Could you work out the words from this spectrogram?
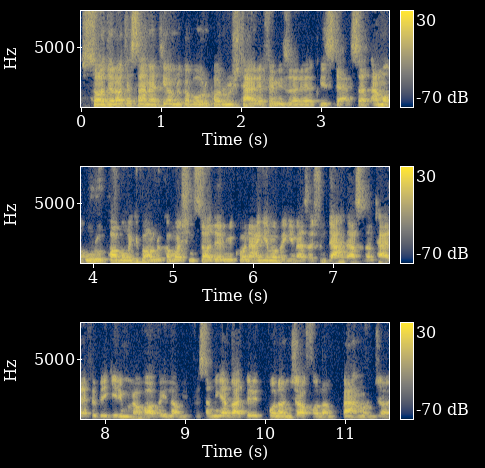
صادرات صنعتی آمریکا به اروپا روش تعرفه می‌ذاره 20 درصد. اما اروپا موقعی که به آمریکا ماشین صادر می‌کنه اگه ما بگیم ازشون 10 درصد هم تعرفه بگیریم اونا واویلا میفرستن. میگن باید برید فلان جا فلان بهمان جا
